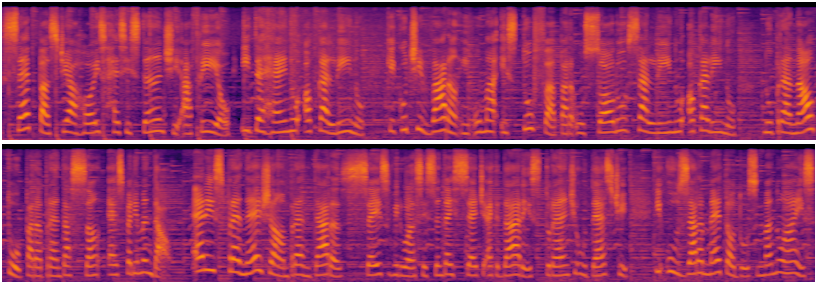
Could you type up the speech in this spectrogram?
cepas de arroz resistente a frio e terreno alcalino que cultivaram em uma estufa para o solo salino-alcalino, no Planalto para plantação experimental. Eles planejam plantar 6,67 hectares durante o teste e usar métodos manuais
